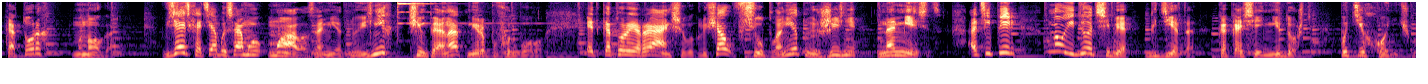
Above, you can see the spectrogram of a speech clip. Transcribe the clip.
которых много. Взять хотя бы самую малозаметную из них – чемпионат мира по футболу. Это который раньше выключал всю планету из жизни на месяц. А теперь, ну, идет себе где-то, как осенний дождь, потихонечку.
